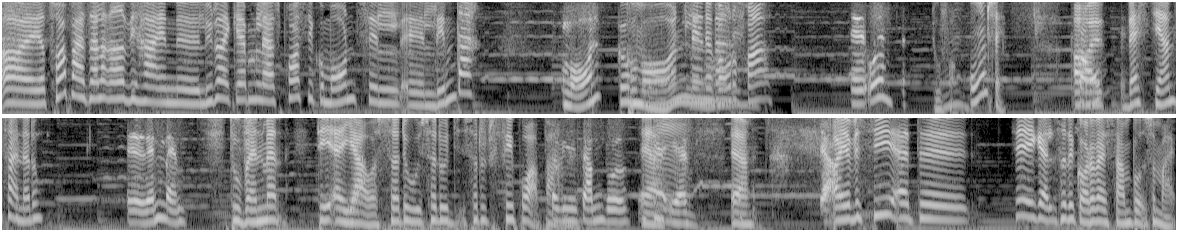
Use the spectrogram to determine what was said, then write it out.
Og jeg tror faktisk allerede, at vi har en øh, lytter igennem. Lad os prøve at sige godmorgen til øh, Linda. Godmorgen. Godmorgen, Linda. Hvor er du fra? Øh, Odense. Du er fra Odense. Og øh, hvad stjernetegn er du? Øh, vandmand. Du er vandmand. Det er jeg også. Så er du, så er du, så er du et Så er februarbarn. vi i samme båd. Ja. ja. Ja. Ja. Og jeg vil sige, at øh, det er ikke altid det godt at være i samme båd som mig.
